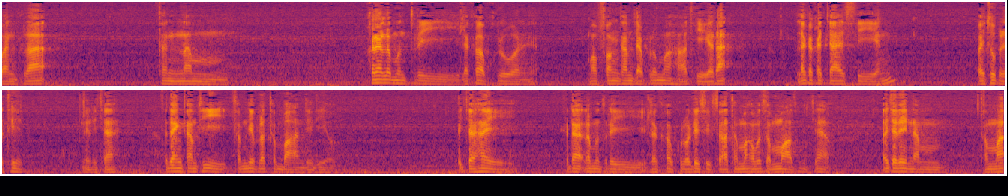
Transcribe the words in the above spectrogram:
วันพระ ท่านนำคณะรัฐมนตรีและครอบครัวเนี่ยมาฟังธรรมจากพระมหาเถระ และก็กระจายเสียงไปทั่วประเทศเนี่ยนะจ๊ะแสดงธรรมที่ทำเนียบรัฐบาลเดียว เพื่อจะให้คณะรัฐมนตรีและครอบครัวได้ศึกษาธรรมะของพระสัมมาสัมพุทธเจ้า และจะได้นำธรรมะ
